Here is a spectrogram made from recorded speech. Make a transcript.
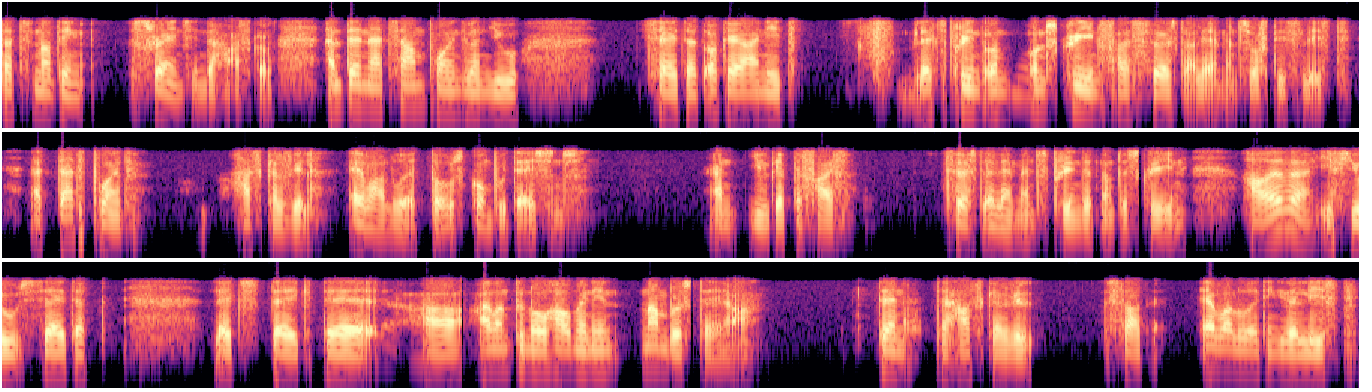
that's nothing strange in the Haskell. And then at some point when you say that, okay, I need let's print on, on screen five first elements of this list. At that point, Haskell will evaluate those computations and you get the five first elements printed on the screen. However, if you say that, let's take the, uh, I want to know how many numbers there are, then the Haskell will start evaluating the list,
